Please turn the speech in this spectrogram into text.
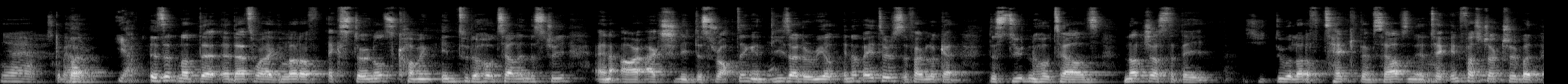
Yeah, yeah. Let's get back. But yeah, is it not that uh, that's why like a lot of externals coming into the hotel industry and are actually disrupting and these are the real innovators if i look at the student hotels not just that they do a lot of tech themselves and their tech infrastructure but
